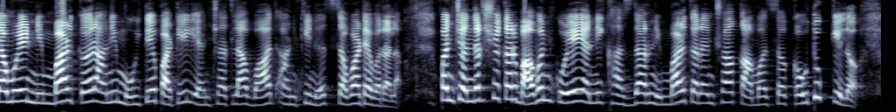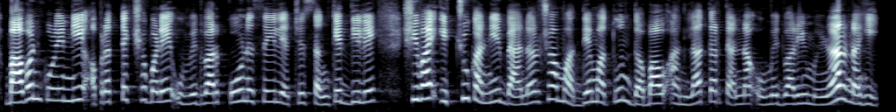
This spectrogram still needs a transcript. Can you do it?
त्यामुळे निंबाळकर आणि मोहिते पाटील यांच्यातला वाद आणखीनच चव्हाट्यावर आला. पण चंद्रशेखर बावनकुळे यांनी खासदार निंबाळकरांच्या कामाचं कौतुक केलं. बावनकुळेंनी अप्रत्यक्षपणे उमेदवार कोण असेल याचे संकेत दिले. शिवाय इच्छुकांनी बॅनरच्या माध्यमातून दबाव आणला तर त्यांना उमेदवारी मिळणार नाही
